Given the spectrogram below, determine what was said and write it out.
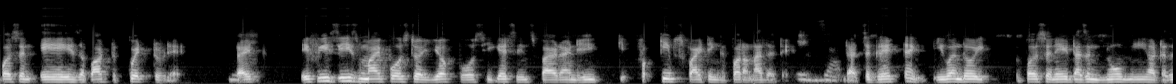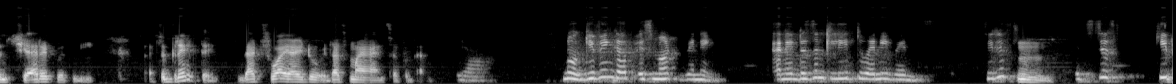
person A is about to quit today, right? If he sees my post or your post, he gets inspired and he ke- keeps fighting for another day. exactly That's a great thing. Even though the person A doesn't know me or doesn't share it with me, that's a great thing. That's why I do it. That's my answer to that. yeah no giving up is not winning and it doesn't lead to any wins seriously Mhm. it's just keep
